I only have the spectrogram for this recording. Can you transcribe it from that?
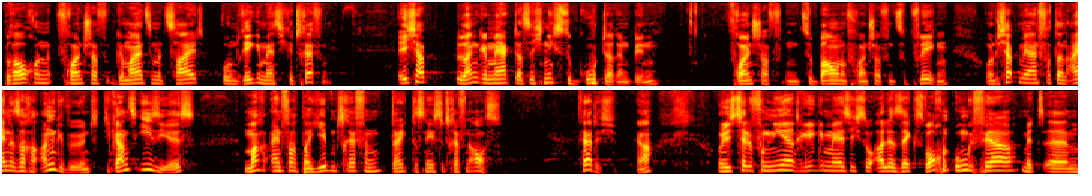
brauchen Freundschaft gemeinsame Zeit und regelmäßige Treffen. Ich habe lang gemerkt, dass ich nicht so gut darin bin, Freundschaften zu bauen und Freundschaften zu pflegen. Und ich habe mir einfach dann eine Sache angewöhnt, die ganz easy ist. Mach einfach bei jedem Treffen direkt das nächste Treffen aus. Fertig. Ja? Und ich telefoniere regelmäßig so alle sechs Wochen ungefähr mit ähm,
